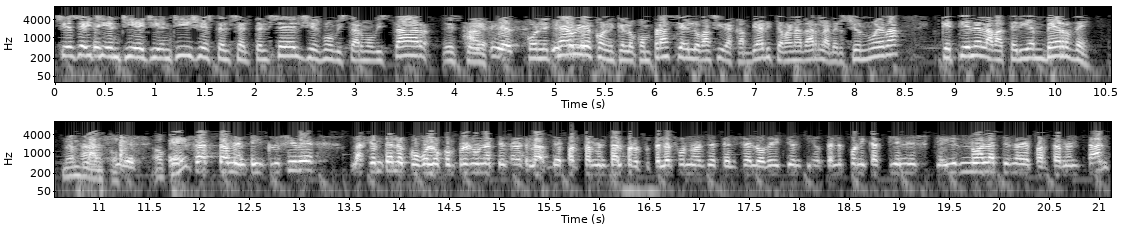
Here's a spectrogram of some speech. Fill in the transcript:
Si es AT&T, AT&T, si es Telcel, Telcel, si es Movistar, Movistar, este, Así es. con el carrier con el que lo compraste, ahí lo vas a ir a cambiar y te van a dar la versión nueva que tiene la batería en verde, no en blanco. Así es. ¿Ok? Exactamente. Inclusive la gente lo, lo compró en una tienda departamental, pero tu teléfono es de Telcel o de AT&T o Telefónica, tienes que ir no a la tienda departamental,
